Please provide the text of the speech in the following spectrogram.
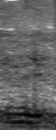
Юлі.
